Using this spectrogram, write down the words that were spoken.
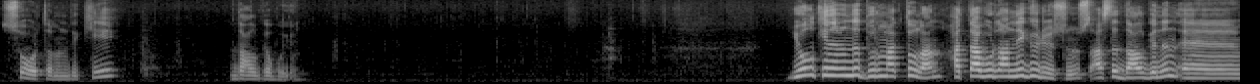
Su ortamındaki dalga boyu. Yol kenarında durmakta olan hatta buradan ne görüyorsunuz? Aslında dalganın eee,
